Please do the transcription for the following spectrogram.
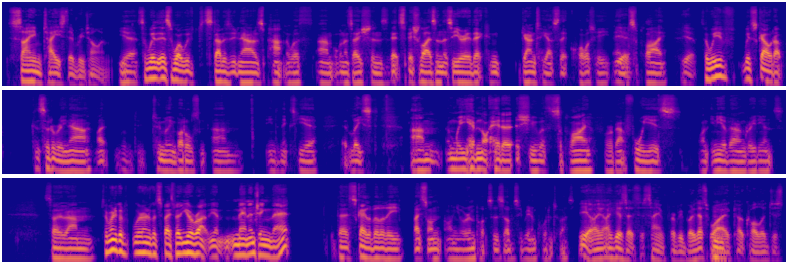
same taste every time. Yeah, so that's what we've started to do now is partner with um, organisations that specialise in this area that can guarantee us that quality and Yeah. supply. Yeah. So we've we've scaled up considerably now. Like we'll do two million bottles um, into next year at least. Um, and we have not had an issue with supply for about four years on any of our ingredients. So, um, so we're in a good we're in a good space. But you're right. Yeah, managing that, the scalability based on on your inputs is obviously really important to us. Yeah, I, I guess that's the same for everybody. That's why Coca Cola just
